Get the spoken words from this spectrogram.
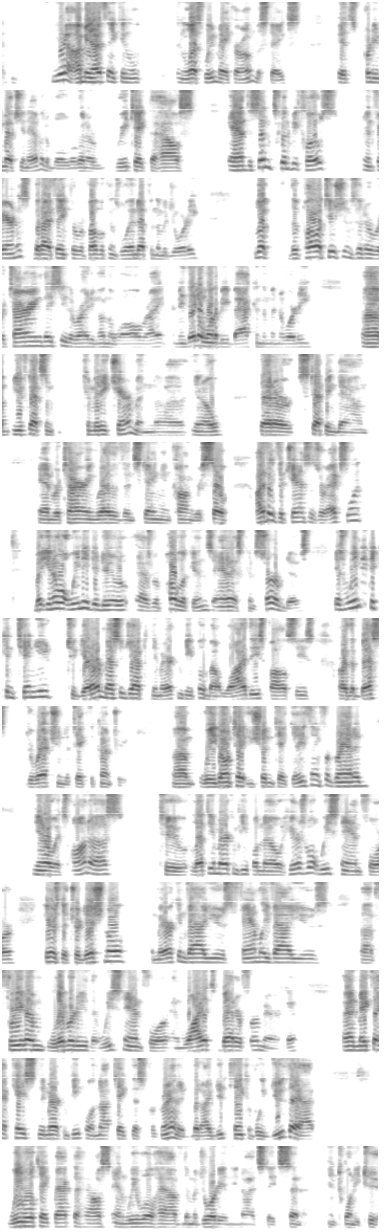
Well, yeah, I mean, I think in, unless we make our own mistakes, it's pretty much inevitable. We're going to retake the House, and the Senate's going to be close, in fairness, but I think the Republicans will end up in the majority. Look, the politicians that are retiring, they see the writing on the wall, right? I mean, they don't want to be back in the minority. Um, you've got some committee chairmen, uh, you know, that are stepping down and retiring rather than staying in Congress. So I think the chances are excellent. But you know what we need to do as Republicans and as conservatives is we need to continue to get our message out to the American people about why these policies are the best direction to take the country. Um, we don't take, you shouldn't take anything for granted. You know, it's on us to let the American people know here's what we stand for. Here's the traditional American values, family values, uh, freedom, liberty that we stand for, and why it's better for America, and make that case to the American people and not take this for granted. But I do think if we do that, we will take back the House and we will have the majority in the United States Senate in 22.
